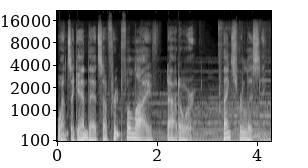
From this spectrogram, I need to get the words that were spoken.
Once again, that's afruitfullife.org. Thanks for listening.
